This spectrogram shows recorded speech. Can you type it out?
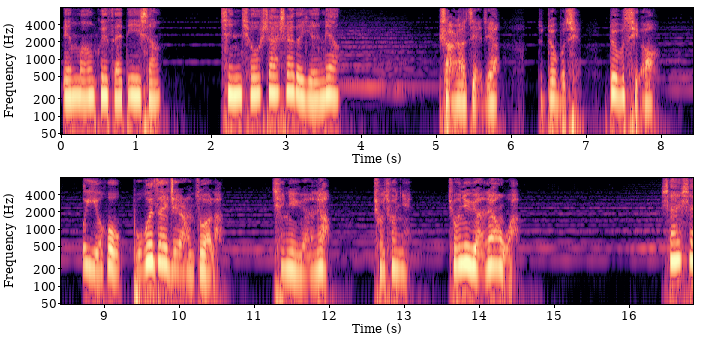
连忙跪在地上，请求莎莎的原谅。莎莎姐姐，对对不起，对不起啊！我以后不会再这样做了，请你原谅，求求你，求你原谅我。莎莎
